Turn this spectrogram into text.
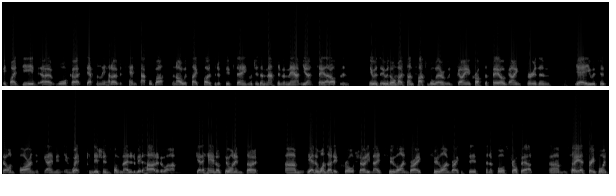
if I did, uh, Walker definitely had over 10 tackle busts, and I would say closer to 15, which is a massive amount. You don't see that often. It was it was almost untouchable, whether it was going across the field, going through them. Yeah, he was just on fire in this game in, in wet conditions. Probably made it a bit harder to um, get a hand or two on him. So, um, yeah, the ones I did crawl showed he made two line breaks, two line break assists, and a forced dropout. Um, so, yeah, three points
